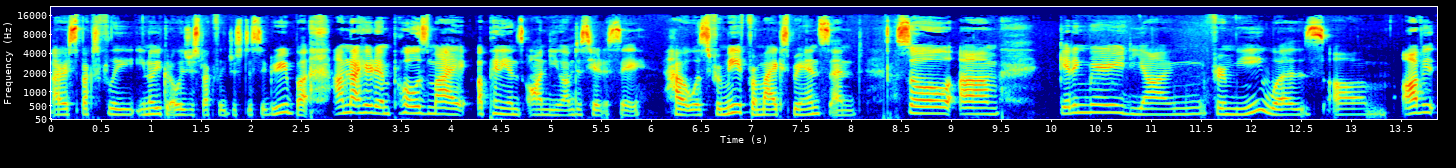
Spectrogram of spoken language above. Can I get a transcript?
I respectfully, you know, you could always respectfully just disagree. But I'm not here to impose my opinions on you. I'm just here to say how it was for me, from my experience, and so um, getting married young for me was um, obvious.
